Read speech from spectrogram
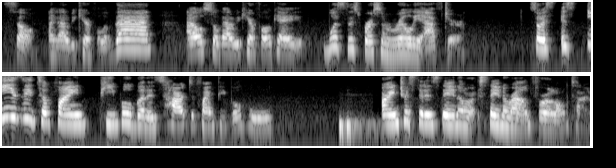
So I got to be careful of that. I also got to be careful, okay, what's this person really after? So it's it's easy to find people, but it's hard to find people who are interested in staying staying around for a long time.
